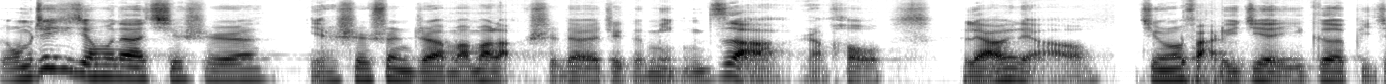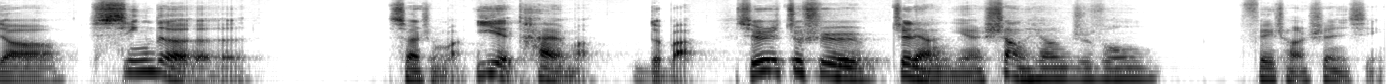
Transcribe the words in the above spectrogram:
我们这期节目呢，其实也是顺着毛毛老师的这个名字啊，然后聊一聊金融法律界一个比较新的算什么业态嘛，对吧？其实就是这两年上香之风非常盛行，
